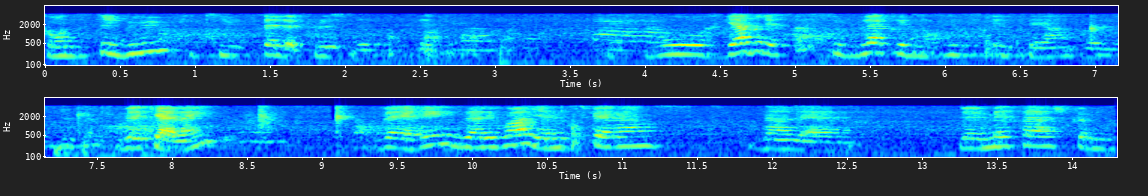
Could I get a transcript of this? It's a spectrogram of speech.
qu'on distribue et qui vous fait le plus de, bien. Vous regarderez ça, si vous voulez, après-midi, vous ferez une séance de câlin. Verrez, vous allez voir, il y a une différence dans le, message communiqué.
